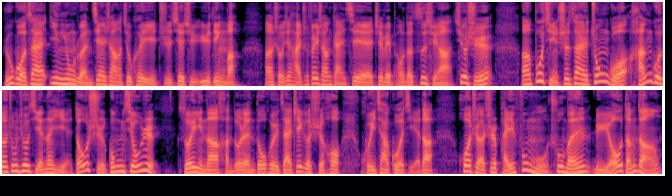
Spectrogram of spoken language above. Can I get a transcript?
如果在应用软件上就可以直接去预定吗？啊，首先还是非常感谢这位朋友的咨询啊，确实，啊，不仅是在中国，韩国的中秋节呢也都是公休日，所以呢，很多人都会在这个时候回家过节的，或者是陪父母出门旅游等等。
